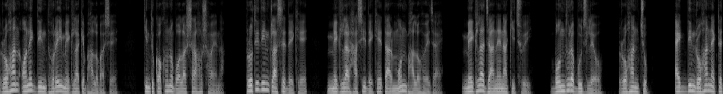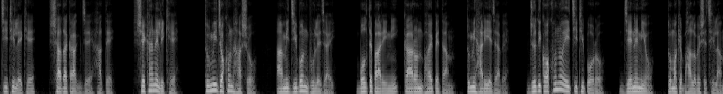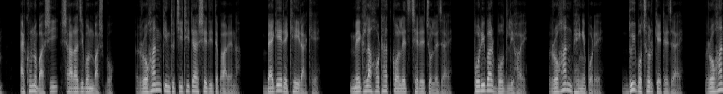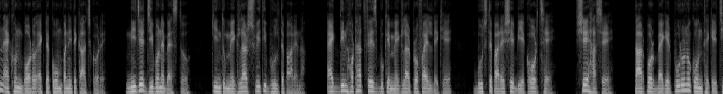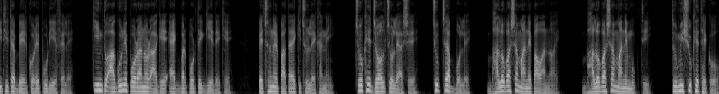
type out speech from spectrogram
রোহান অনেক দিন ধরেই মেঘলাকে ভালোবাসে, কিন্তু কখনো বলার সাহস হয় না। প্রতিদিন ক্লাসে দেখে, মেঘলার হাসি দেখে তার মন ভালো হয়ে যায়। মেঘলা জানে না কিছুই। বন্ধুরা বুঝলেও, রোহান চুপ। একদিন রোহান একটা চিঠি লেখে সাদা কাগজে, হাতে। সেখানে লিখে, তুমি যখন হাসো, আমি জীবন ভুলে যাই। বলতে পারিনি, কারণ ভয় পেতাম, তুমি হারিয়ে যাবে। যদি কখনো এই চিঠি পড়ো, জেনে নিও, তোমাকে ভালোবেসেছিলাম। এখনও বাসি, সারা জীবন বাসব। রোহান কিন্তু চিঠিটা সে দিতে পারে না। ব্যাগে রেখেই রাখে। মেঘলা হঠাৎ কলেজ ছেড়ে চলে যায়। পরিবার বদলি হয়। রোহান ভেঙে পড়ে। দুই বছর কেটে যায়। রোহান এখন বড় একটা কোম্পানিতে কাজ করে। নিজের জীবনে ব্যস্ত, কিন্তু মেঘলার স্মৃতি ভুলতে পারে না। একদিন হঠাৎ ফেসবুকে মেঘলার প্রোফাইল দেখে বুঝতে পারে সে বিয়ে করছে। সে হাসে। তারপর ব্যাগের পুরনো কোণ থেকে চিঠিটা বের করে পুড়িয়ে ফেলে। কিন্তু আগুনে পোড়ানোর আগে একবার পড়তে গিয়ে দেখে, পেছনের পাতায় কিছু লেখা নেই। চোখে জল চলে আসে, চুপচাপ বলে, ভালোবাসা মানে পাওয়া নয়। ভালোবাসা মানে মুক্তি। তুমি সুখে থেকো।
